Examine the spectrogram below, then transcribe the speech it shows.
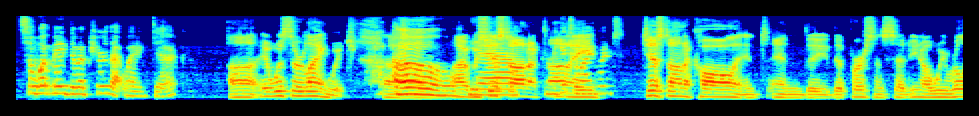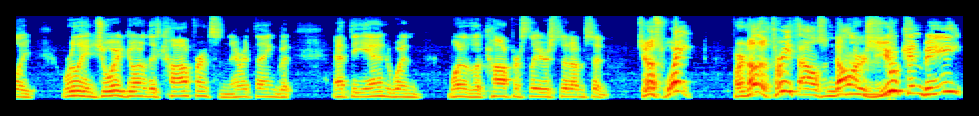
So what made them appear that way, Dick? Uh, it was their language. Uh, Oh, I was yeah. just on a on a language? just on a call and and the the person said you know we really really enjoyed going to this conference and everything but at the end when one of the conference leaders stood up and said just wait for another three thousand dollars you can be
